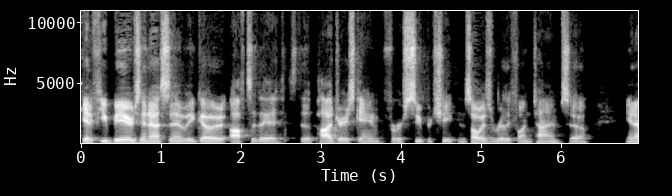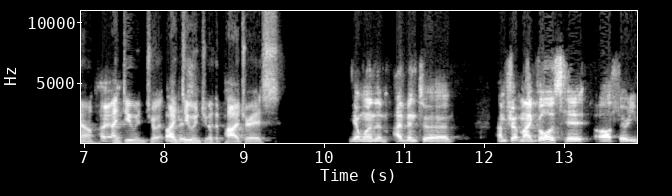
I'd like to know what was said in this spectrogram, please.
get a few beers in us and then we'd go off to the to the Padres game for super cheap. It's always a really fun time. So, you know, Oh, yeah. I do enjoy I do enjoy the Padres. Yeah, one of them. I've been to a. I'm sure my goal is to hit all 30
